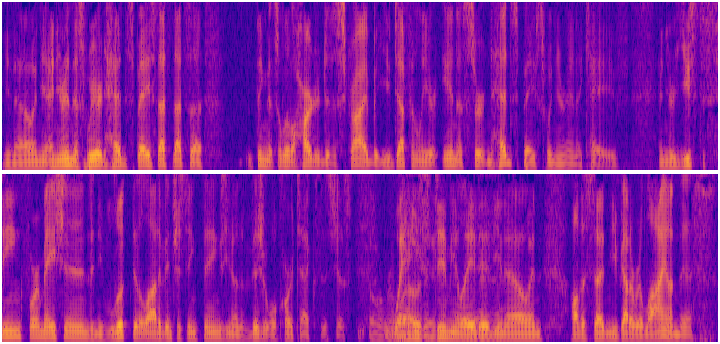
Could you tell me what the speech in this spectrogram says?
you know, and you, and you're in this weird headspace. That's that's a thing that's a little harder to describe, but you definitely are in a certain headspace when you're in a cave, and you're used to seeing formations, and you've looked at a lot of interesting things. You know, the visual cortex is just way stimulated. Yeah. You know, and all of a sudden you've got to rely on this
